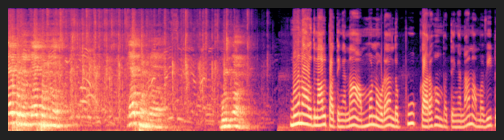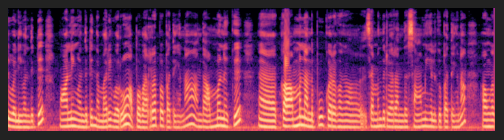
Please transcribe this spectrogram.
கிளாப் பண்ணுங்க கிளாப் பண்ணுங்க. கிளாப் பண்ணுங்க. குல்கான் மூணாவது நாள் பார்த்திங்கன்னா அம்மனோட அந்த பூ கரகம் பார்த்திங்கன்னா நம்ம வீட்டு வழி வந்துட்டு மார்னிங் வந்துட்டு இந்த மாதிரி வரும். அப்போ வர்றப்ப பார்த்திங்கன்னா அந்த அம்மனுக்கு கா அம்மன் அந்த பூ கரகம் செமந்துட்டு வர அந்த சாமிகளுக்கு பார்த்திங்கன்னா அவங்க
